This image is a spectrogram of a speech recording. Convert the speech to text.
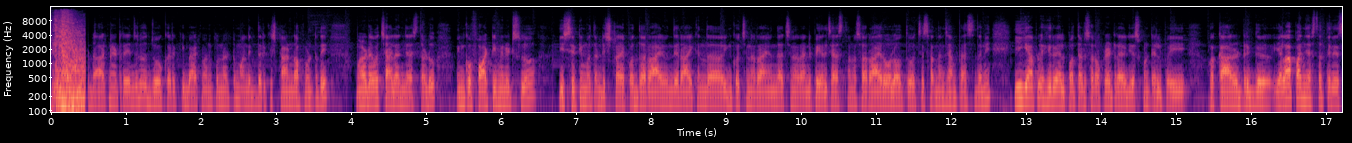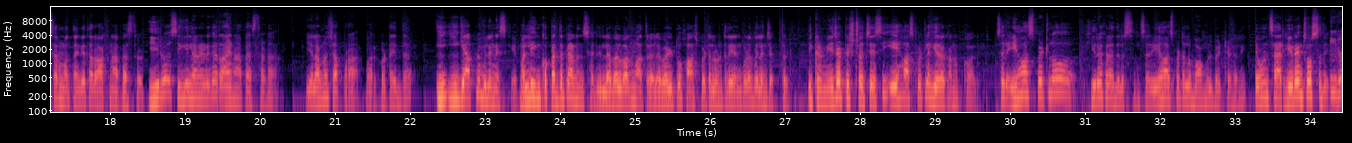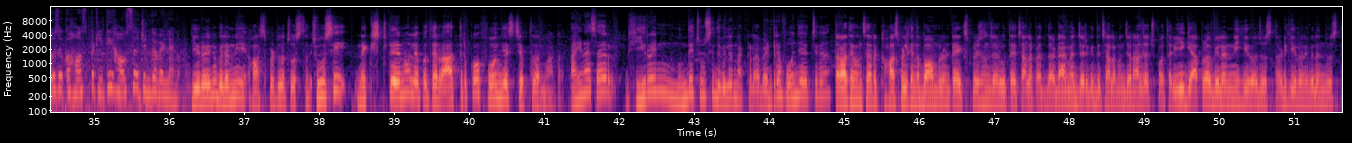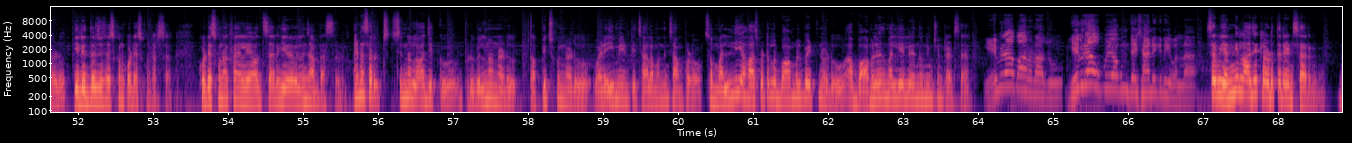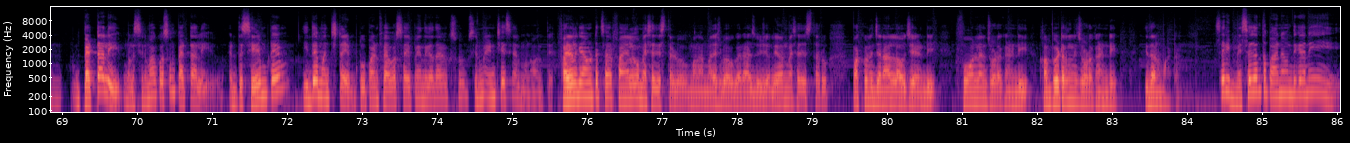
డార్క్ నైట్ రేంజ్లో జోకర్కి బ్యాట్మెన్కి ఉన్నట్టు మన ఇద్దరికి స్టాండ్ ఆఫ్ ఉంటుంది. మనోడేమో ఛాలెంజ్ చేస్తాడు. ఇంకో ఫార్టీ మినిట్స్లో ఈ సిటీ మొత్తం డిస్ట్రాయ్ అయిపోద్ది. రాయి ఉంది రాయి కింద ఇంకో చిన్న రాయి ఉంది ఆ చిన్న రాయిని పేల్ చేస్తాను. సో రాయి రోల్ అవుతూ వచ్చేసి అందరిని చంపేస్తుందని. ఈ గ్యాప్లో హీరో వెళ్ళిపోతాడు సార్. ఒకటే డ్రైవ్ చేసుకుంటూ వెళ్ళిపోయి ఒక కారు ట్రిగ్గర్ ఎలా పని చేస్తో తెలియదు సార్. మొత్తం అయితే రాక్ నాపేస్తాడు. హీరో సింగిల్ హ్యాండెడ్గా రాయి నాపేస్తాడా? ఎలానో చెప్పరా? వర్కౌట్ అయిద్దా? ఈ ఈ గ్యాప్లో విలన్ ఎస్కేప్ మళ్ళీ ఇంకో పెద్ద ప్లాన్ ఉంది సార్. ఇది లెవెల్ వన్ మాత్రం లెవెల్ టూ హాస్పిటల్ ఉంటుంది అని కూడా విలన్ చెప్తాడు. ఇక్కడ మేజర్ ట్విస్ట్ వచ్చేసి ఏ హాస్పిటల్లో హీరో కనుక్కోవాలి? సార్ ఏ హాస్పిటల్లో హీరోకి ఎలా తెలుస్తుంది సార్? ఏ హాస్పిటల్లో బాంబులు పెట్టాడని? ఏముంది సార్? హీరోయిన్ చూస్తుంది. ఈ రోజు ఒక హాస్పిటల్కి హౌస్ సర్జన్గా వెళ్ళాను. హీరోయిన్ విలన్ని హాస్పిటల్లో చూస్తుంది. చూసి నెక్స్ట్ డేనో లేకపోతే రాత్రికో ఫోన్ చేసి చెప్తుంది అనమాట అయినా సార్ హీరోయిన్ ముందే చూసింది విలన్ అక్కడ. వెంటనే ఫోన్ చేయొచ్చుగా. తర్వాత ఏమన్నా సార్? హాస్పిటల్ కింద బాంబులు ఉంటాయి ఎక్స్ప్లోషన్ జరుగుతాయి చాలా పెద్ద డ్యామేజ్ జరిగింది చాలా మంది జనాలు చచ్చిపోతారు. ఈ గ్యాప్లో విలన్ని హీరో చూస్తాడు హీరోని విలన్ చూస్తాడు. వీళ్ళిద్దరు చూసేసుకొని కొట్టేసుకుంటారు సార్. కొట్టేసుకున్నాక ఫైనల్ ఏమవుతుంది సార్? హీరో విలన్ చంపేస్తాడు. అయినా సార్ చిన్న లాజిక్ ఇప్పుడు విలన్ ఉన్నాడు తప్పించుకున్నాడు వాడు ఎయిమ్ ఏంటి? చాలా మందిని చంపడం. సో మళ్ళీ ఆ హాస్పిటల్లో బాంబులు పెట్టినాడు ఆ బాంబుల మీద మళ్ళీ వెళ్ళి ఎందుకు నించుంటాడు సార్? ఏమిరా బాలరాజు? ఏమిరా ఉపయోగం దేశానికి నీ వల్ల? సార్ మీరు ఎన్ని లాజిక్లు అడుగుతారేంటి సార్? పెట్టాలి మన సినిమా కోసం పెట్టాలి. అట్ ద సేమ్ టైం ఇదే మంచి time two point five hours అయిపోయింది కదా సో సినిమా ఎండ్ చేసేయాలి మనం అంతే. ఫైనల్గా ఏముంటుంది సార్? ఫైనల్గా మెసేజ్ ఇస్తాడు మన మహేష్ బాబు గారు యాజ్ యూజువల్ ఏమైనా మెసేజ్ ఇస్తారు? పక్కన జనాలు లవ్ చేయండి. ఫోన్లను చూడకండి కంప్యూటర్ని చూడకండి ఇదనమాట సరే ఈ మెసేజ్ అంతా బాగానే ఉంది కానీ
